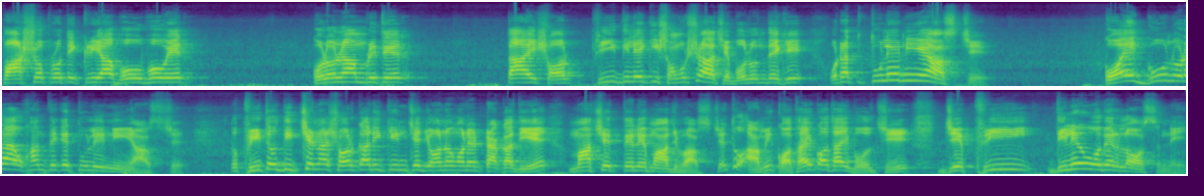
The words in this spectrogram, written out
পার্শ্ব প্রতিক্রিয়া ভৌ ভৌয়ের করোনামৃতের তাই সর ফ্রি দিলে কি সমস্যা আছে? বলুন দেখি। ওটা তুলে নিয়ে আসছে। কয়েক গুণ ওরা ওখান থেকে তুলে নিয়ে আসছে। তো ফ্রি তো দিচ্ছে না, সরকারই কিনছে, জনগণের টাকা দিয়ে মাছের তেলে মাছ ভাসছে। তো আমি কথায় কথায় বলছি যে ফ্রি দিলেও ওদের লস নেই।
